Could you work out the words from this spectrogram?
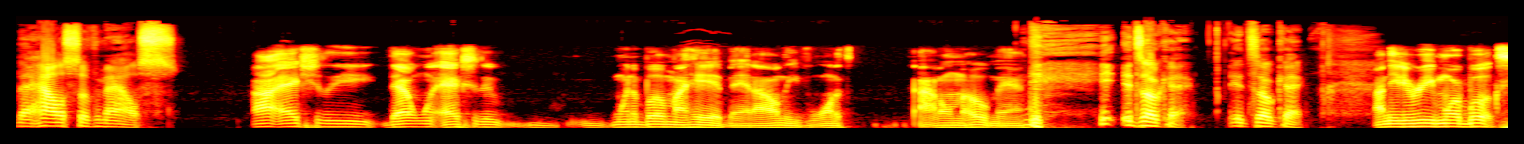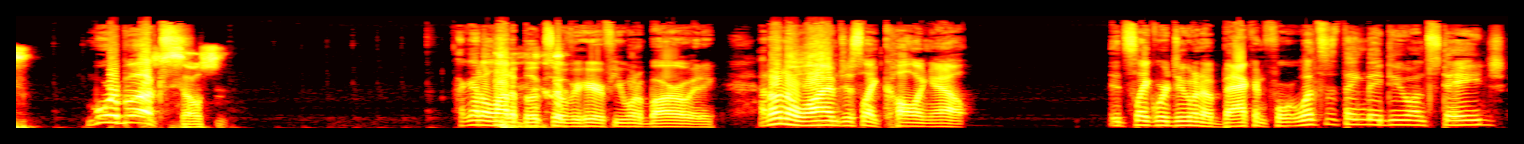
The House of Mouse. I actually that one actually went above my head, man. I don't even want to. I don't know, man. It's okay. It's okay. I need to read more books. More books. So I got a lot of books over here if you want to borrow any. I don't know why I'm just like calling out. It's like we're doing a back and forth. What's the thing they do on stage?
